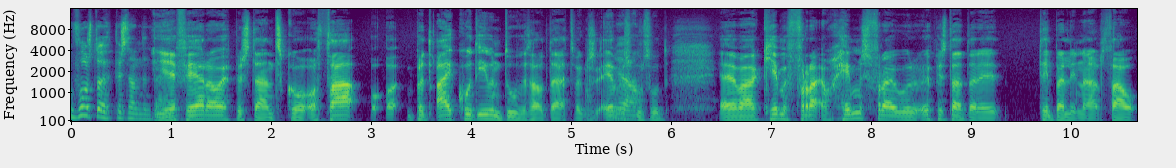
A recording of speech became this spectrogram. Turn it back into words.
Þú fórst á uppistandin dag Ég fer á uppistand sko og það, but I could even do without that ef, sko, ef að kemur fræ, heimsfrægur uppistandari til Berlínar þá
